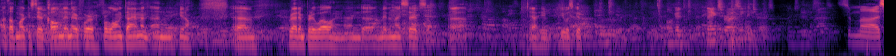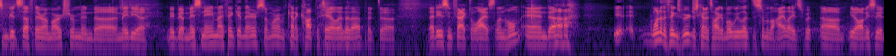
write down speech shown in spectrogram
I thought Marcus stayed calm in there for, for a long time, and, and you know, um, read him pretty well and, and uh, made a nice save. So uh, yeah, he, he was good. All good. Thanks, Rossi. Some uh, some good stuff there on Markstrom, and uh, maybe a maybe a misname I think in there somewhere. I kind of caught the tail end of that, but uh, that is in fact Elias Lindholm. And uh, it, one of the things we were just kind of talking about, we looked at some of the highlights, but uh, you know, obviously a,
